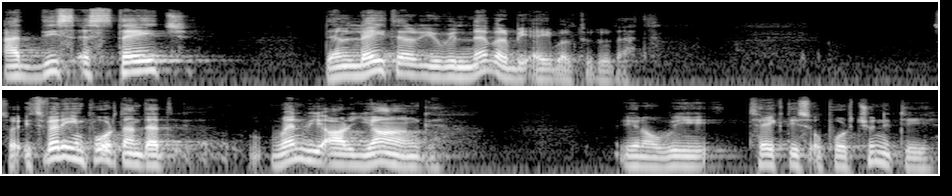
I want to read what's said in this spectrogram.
at this stage, then later you will never be able to do that. So it's very important that when we are young, you know, we take this opportunity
